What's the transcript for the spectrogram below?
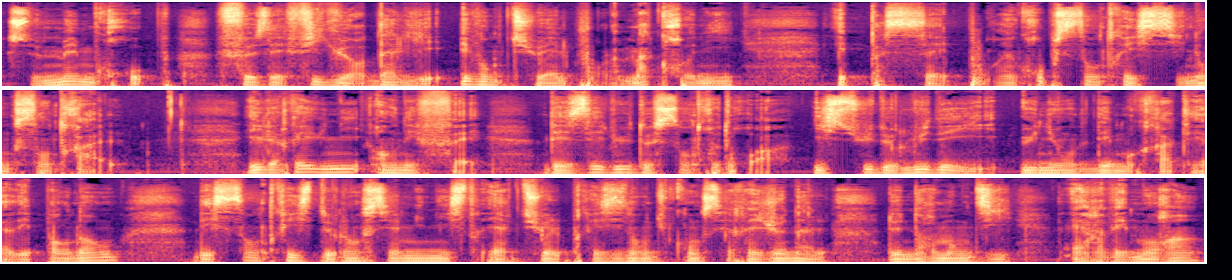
ce même groupe faisait figure d'allié éventuel pour la Macronie et passait pour un groupe centriste sinon central. Il réunit en effet des élus de centre droit, issus de l'UDI, Union des démocrates et indépendants, des centristes de l'ancien ministre et actuel président du conseil régional de Normandie, Hervé Morin,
